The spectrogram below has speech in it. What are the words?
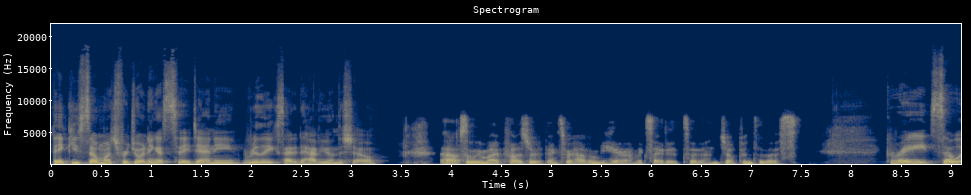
Thank you so much for joining us today, Danny. Really excited to have you on the show. Absolutely my pleasure. Thanks for having me here. I'm excited to jump into this. Great. So,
